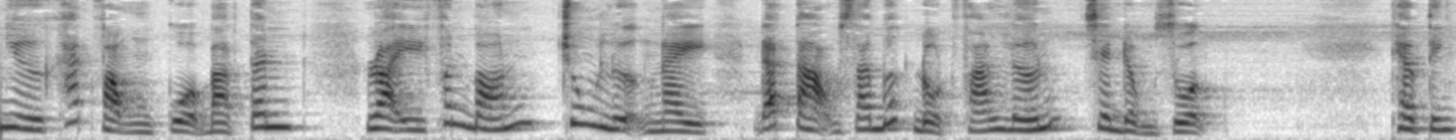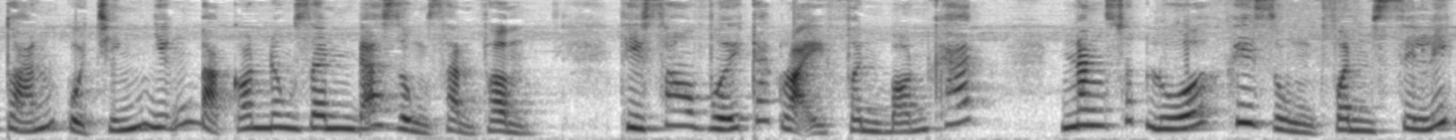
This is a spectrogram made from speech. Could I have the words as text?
như khát vọng của bà Tân, loại phân bón trung lượng này đã tạo ra bước đột phá lớn trên đồng ruộng. Theo tính toán của chính những bà con nông dân đã dùng sản phẩm, thì so với các loại phân bón khác, năng suất lúa khi dùng phân silic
